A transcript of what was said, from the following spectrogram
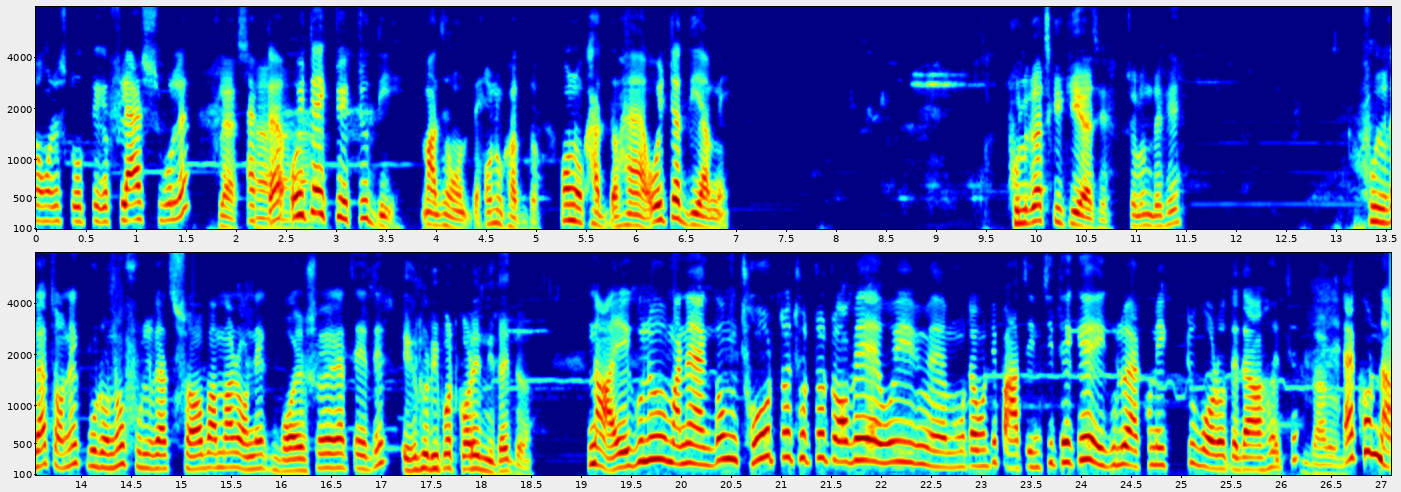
সমরের স্টোর থেকে ফ্ল্যাশ বলে একটা ওইটা একটু একটু দিই মাঝে মধ্যে। অনুখাদ্য? অনুখাদ্য হ্যাঁ ওইটা দিই আমি। ফুল গাছ কি কি আছে? চলুন দেখি। ফুল গাছ অনেক পুরনো ফুল গাছ সব আমার অনেক বয়স হয়ে গেছে এদের। এগুলো রিপোর্ট করেননি তাই তো? না এগুলো মানে একদম ছোট ছোট টবে ওই মোটামুটি পাঁচ ইঞ্চি থেকে এগুলো এখন একটু বড়তে দেওয়া হয়েছে। এখন না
